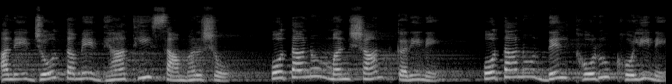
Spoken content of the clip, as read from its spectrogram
અને જો તમે ધ્યાનથી સાંભળશો પોતાનું મન શાંત કરીને, પોતાનું દિલ થોડું ખોલીને,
